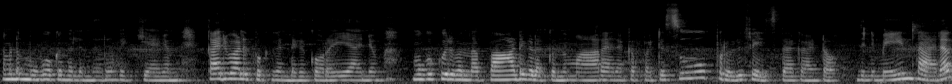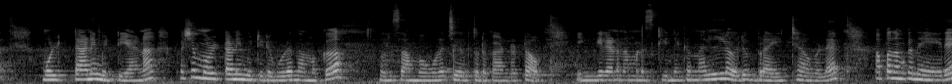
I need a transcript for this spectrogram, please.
നമ്മുടെ മുഖമൊക്കെ നല്ല നിറം വയ്ക്കാനും കരുവാളിപ്പൊക്കെ ഉണ്ടെങ്കിൽ കുറയാനും മുഖക്കുരു വന്ന പാടുകളൊക്കെ ഒന്ന് മാറാനൊക്കെ പറ്റിയ സൂപ്പർ ഒരു ഫേസ് പാക്കാണ് കേട്ടോ ഇതിന്റെ മെയിൻ താരം മുൾട്ടാണി മിട്ടിയാണ്. പക്ഷേ മുൾട്ടാണി മിട്ടിയുടെ കൂടെ നമുക്ക് ഒരു സംഭവം കൂടെ ചേർത്ത് കൊടുക്കാണ്ട് കേട്ടോ. എങ്കിലാണ് നമ്മുടെ സ്കിന്നൊക്കെ നല്ലൊരു ബ്രൈറ്റ് ആവുള്ളേ അപ്പോൾ നമുക്ക് നേരെ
